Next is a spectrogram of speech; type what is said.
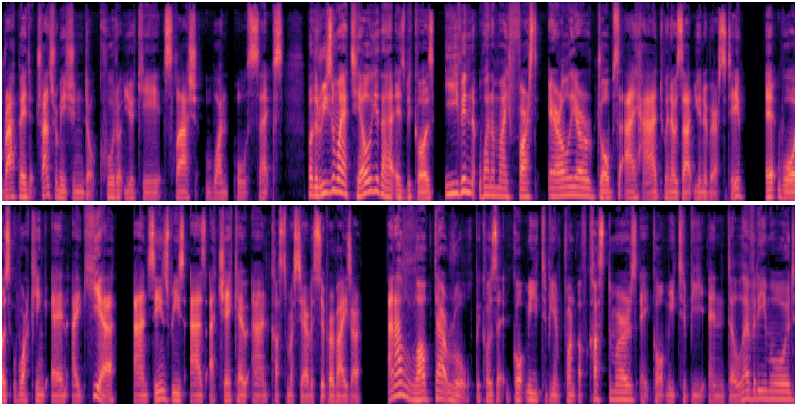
rapidtransformation.co.uk slash 106. But the reason why I tell you that is because even one of my first earlier jobs that I had when I was at university, it was working in IKEA and Sainsbury's as a checkout and customer service supervisor. And I loved that role because it got me to be in front of customers, it got me to be in delivery mode.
